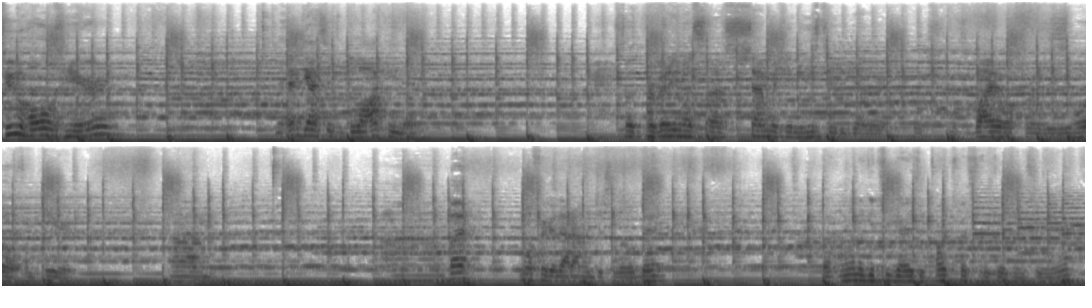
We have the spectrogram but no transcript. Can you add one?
two holes here, the head gasket is blocking it. So it's preventing us uh, sandwiching these two together, which is vital for the oil from here. Um, uh, but we'll figure that out in just a little bit. But I'm gonna get you guys the torque specifications here.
